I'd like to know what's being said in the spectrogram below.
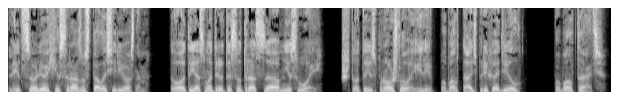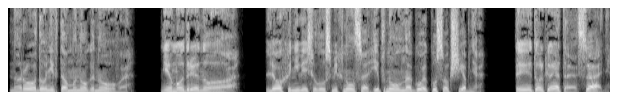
Лицо Лехи сразу стало серьезным. «Тот, я смотрю, ты с утра сам не свой. Что-то из прошлого или поболтать приходил?» «Поболтать. Народу у них там много нового». «Не мудрено!» Леха невесело усмехнулся и пнул ногой кусок щебня. «Ты только это, Сань,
